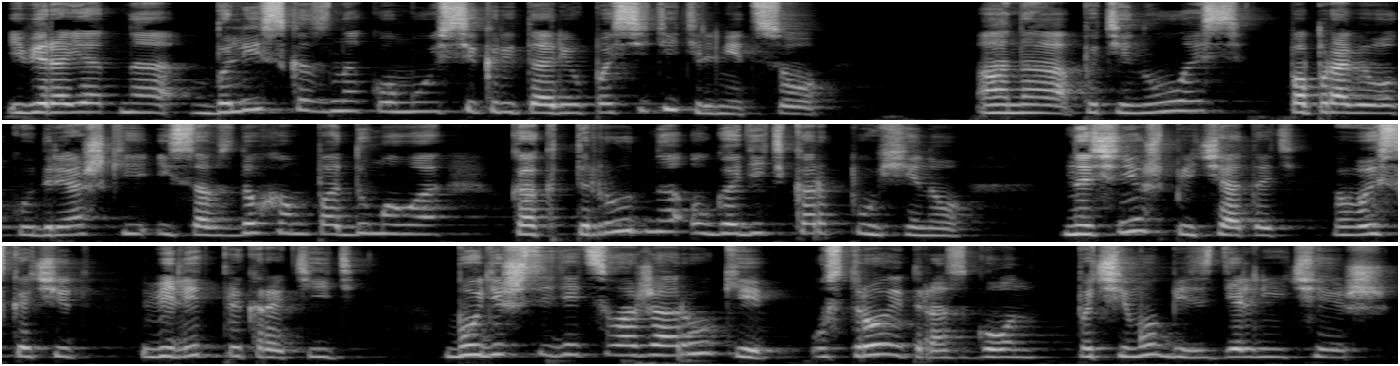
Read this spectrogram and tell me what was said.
и, вероятно, близко знакомую секретарю посетительницу. Она потянулась, поправила кудряшки и со вздохом подумала, как трудно угодить Карпухину. Начнешь печатать – выскочит, велит прекратить. Будешь сидеть сложа руки – устроит разгон. Почему бездельничаешь?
